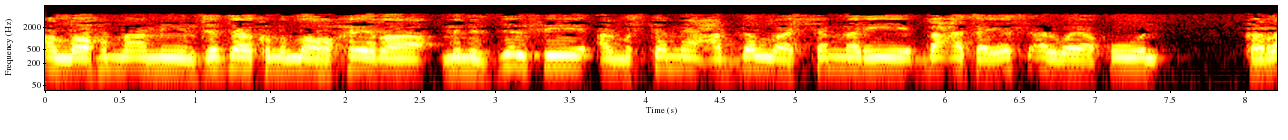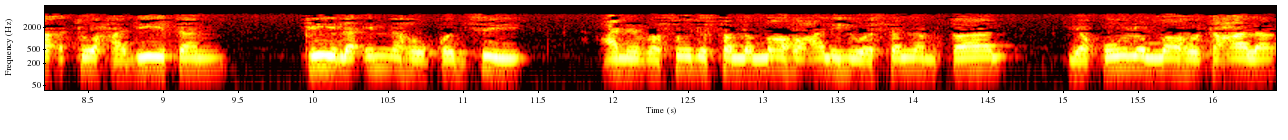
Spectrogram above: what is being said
اللهم آمين. جزاكم الله خيرا. من الزلفي المستمع عبد الله الشمري بعث يسأل ويقول قرأت حديثا قيل إنه قدسي عن الرسول صلى الله عليه وسلم قال يقول الله تعالى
